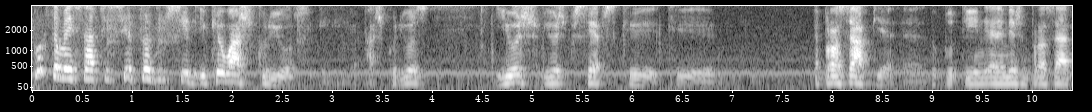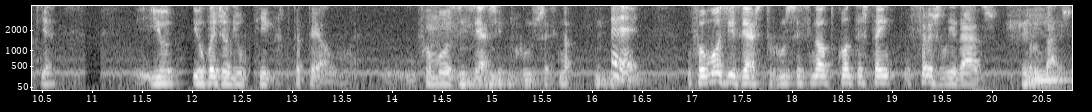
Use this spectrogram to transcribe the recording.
Porque também está a ser favorecida. E o que eu acho curioso, acho curioso, e hoje, e hoje percebe-se que, que a prosápia eh, do Putin era mesmo prosápia, e eu, eu vejo ali um tigre de papel, é? o famoso exército russo, afinal. É! O famoso exército russo, afinal de contas, tem fragilidades Sim, brutais.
